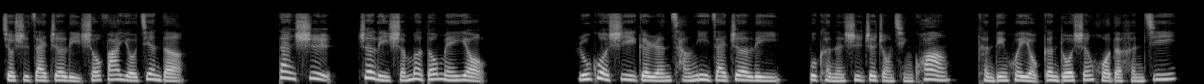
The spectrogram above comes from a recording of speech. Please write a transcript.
就是在这里收发邮件的。但是这里什么都没有。如果是一个人藏匿在这里，不可能是这种情况，肯定会有更多生活的痕迹。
